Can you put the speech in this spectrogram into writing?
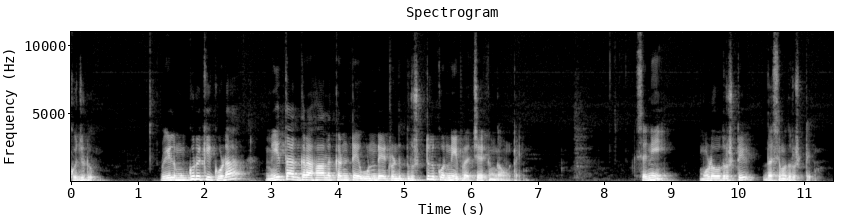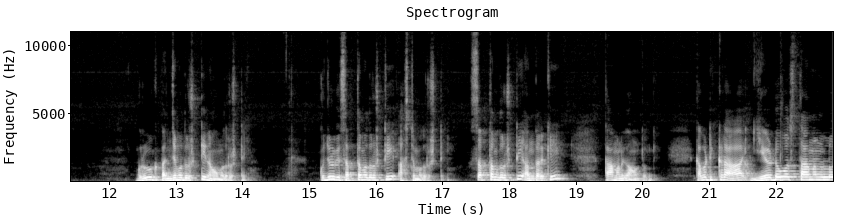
కుజుడు వీళ్ళ ముగ్గురికి కూడా మిగతా గ్రహాల కంటే ఉండేటువంటి దృష్టులు కొన్ని ప్రత్యేకంగా ఉంటాయి. శని మూడవ దృష్టి దశమ దృష్టి. గురువుకి పంచమ దృష్టి నవమ దృష్టి. కుజుడికి సప్తమ దృష్టి అష్టమ దృష్టి. సప్తమ దృష్టి అందరికీ కామన్గా ఉంటుంది. కాబట్టి ఇక్కడ ఏడవ స్థానంలో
